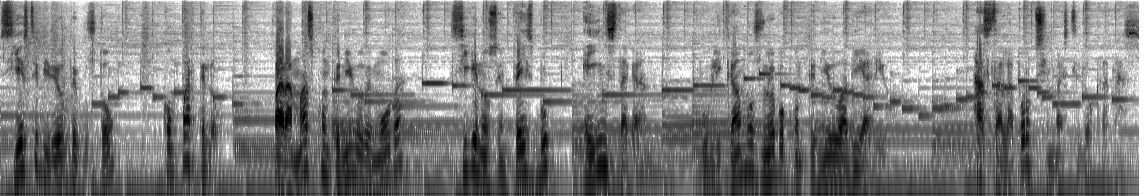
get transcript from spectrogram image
Si este video te gustó, compártelo. Para más contenido de moda, síguenos en Facebook e Instagram. Publicamos nuevo contenido a diario. Hasta la próxima, estilócratas.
